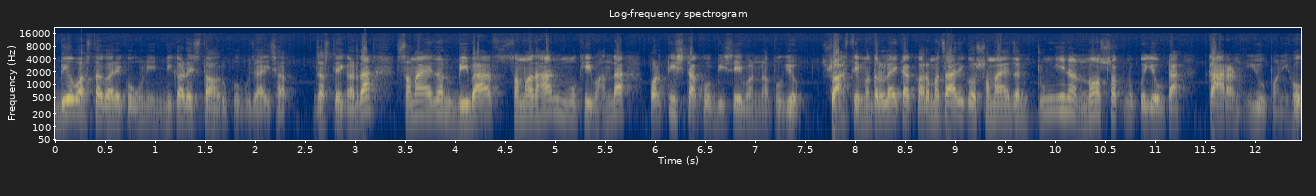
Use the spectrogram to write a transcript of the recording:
व्यवस्था गरेको उनी निकटस्थहरूको बुझाइ छ। जसले गर्दा समायोजन विवाद समाधानमुखी भन्दा प्रतिष्ठाको विषय बन्न पुग्यो। स्वास्थ्य मन्त्रालयका कर्मचारीको समायोजन टुङ्गिन नसक्नुको एउटा कारण यो पनि हो।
